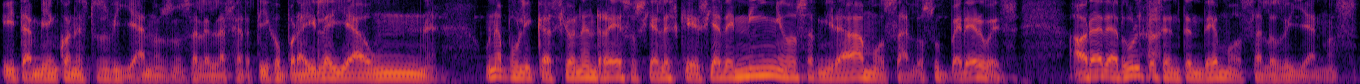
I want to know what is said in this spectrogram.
Y también con estos villanos, ¿no? Sale el acertijo. Por ahí leía una publicación en redes sociales que decía de niños admirábamos a los superhéroes. Ahora de adultos entendemos a los villanos.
